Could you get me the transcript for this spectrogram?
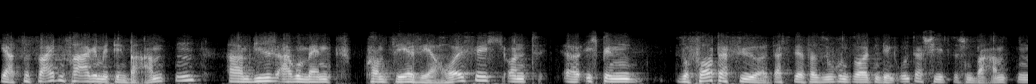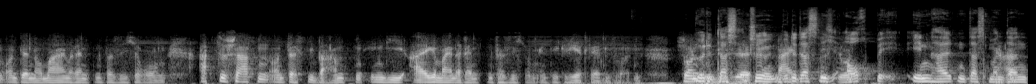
Ja, zur zweiten Frage mit den Beamten. Ähm, dieses Argument kommt sehr, sehr häufig und äh, ich bin sofort dafür, dass wir versuchen sollten, den Unterschied zwischen Beamten und der normalen Rentenversicherung abzuschaffen und dass die Beamten in die allgemeine Rentenversicherung integriert werden sollten. Schon würde das, Entschuldigung, würde das nicht auch beinhalten, dass man ja. dann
